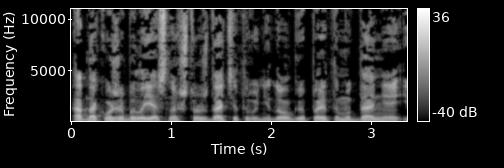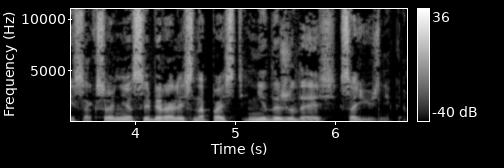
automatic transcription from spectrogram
Однако уже было ясно, что ждать этого недолго, поэтому Дания и Саксония собирались напасть, не дожидаясь союзника.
